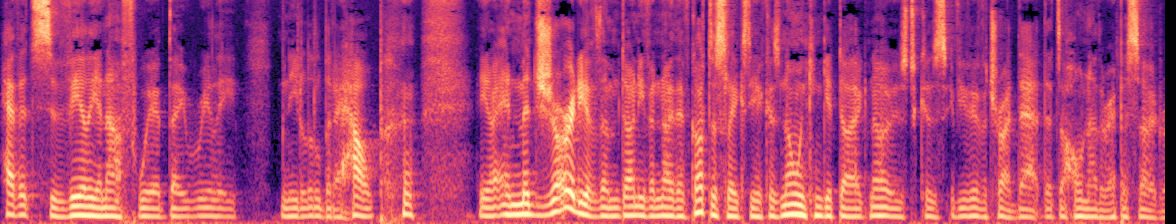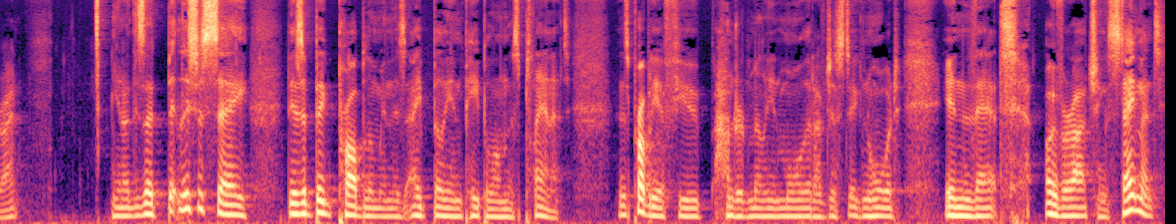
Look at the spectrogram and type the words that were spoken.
have it severely enough where they really need a little bit of help. you know, and majority of them don't even know they've got dyslexia because no one can get diagnosed. Because if you've ever tried that, that's a whole nother episode, right? You know, there's a let's just say there's a big problem when there's eight billion people on this planet. There's probably a few hundred million more that I've just ignored in that overarching statement.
